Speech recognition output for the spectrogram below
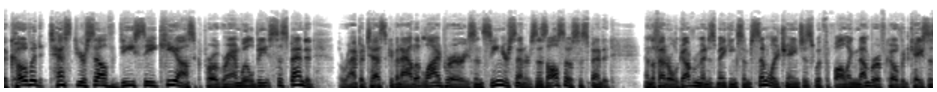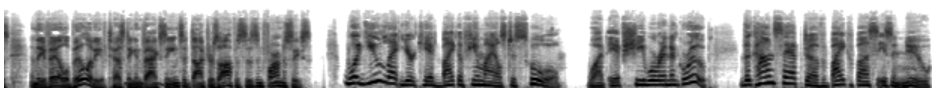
the COVID Test Yourself DC kiosk program will be suspended. The rapid test given out at libraries and senior centers is also suspended. And the federal government is making some similar changes with the falling number of COVID cases and the availability of testing and vaccines at doctors' offices and pharmacies. Would you let your kid bike a few miles to school? What if she were in a group? The concept of bike bus isn't new.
